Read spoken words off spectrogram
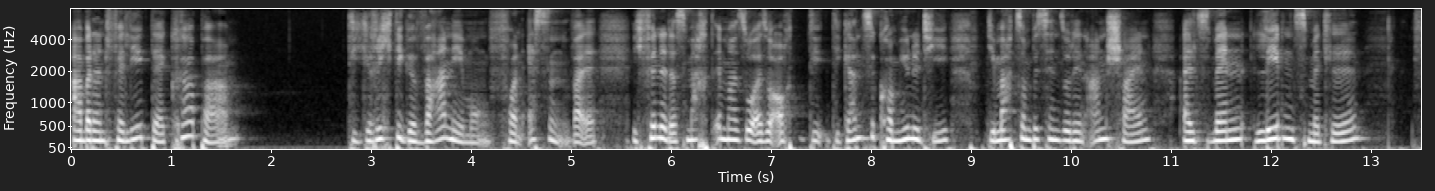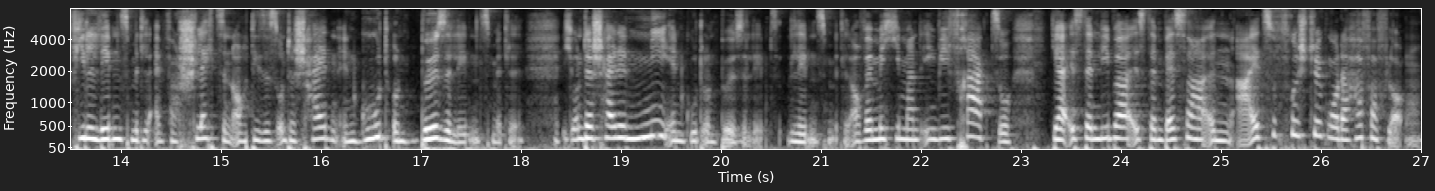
Aber dann verliert der Körper die richtige Wahrnehmung von Essen, weil ich finde, das macht immer so, also auch die, die ganze Community, die macht so ein bisschen so den Anschein, als wenn Lebensmittel, viele Lebensmittel einfach schlecht sind, auch dieses Unterscheiden in gut und böse Lebensmittel. Ich unterscheide nie in gut und böse Lebens Lebensmittel, auch wenn mich jemand irgendwie fragt, so, ja, ist denn lieber, ist denn besser ein Ei zu frühstücken oder Haferflocken?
